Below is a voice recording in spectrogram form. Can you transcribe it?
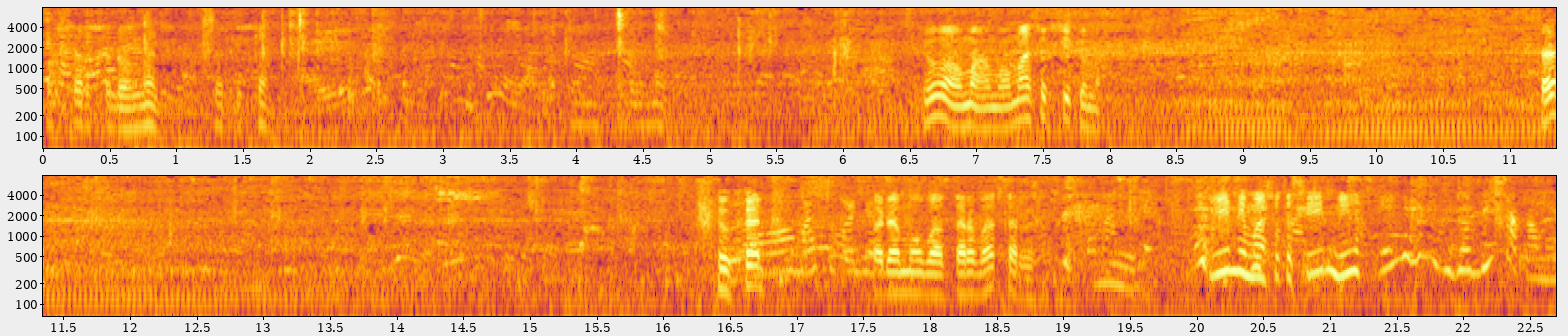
Pasar kedongan, pasar ikan. Yuk, mau, mau, mau masuk situ, mah. Hah? Tuh kan, pada mau bakar-bakar. Ini masuk ke sini. Ini juga bisa kamu.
